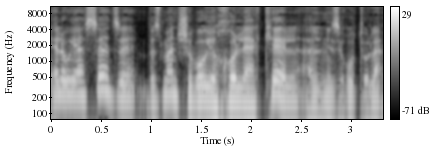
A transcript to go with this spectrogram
אלא הוא יעשה את זה בזמן שבו הוא יכול להקל על נזירות עולם.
